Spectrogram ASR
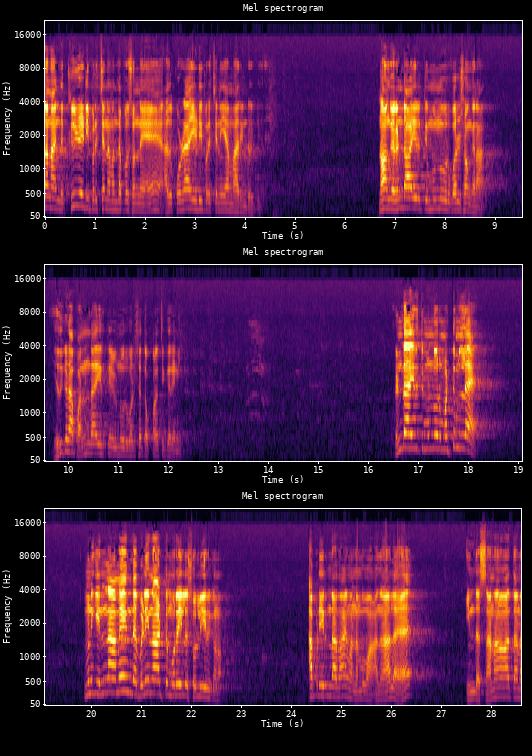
தான் நான் இந்த கீழடி பிரச்சனை வந்தப்போ சொன்னேன் அது குழாயடி பிரச்சனையாக மாறின்னு இருக்கு நாங்கள் ரெண்டாயிரத்தி முந்நூறு வருஷங்கிறான். எதுக்குடா பன்னெண்டாயிரத்தி எழுநூறு வருஷத்தை குறைச்சிக்கிற நீ? ரெண்டாயிரத்தி முந்நூறு மட்டும் இல்லை இவனுக்கு எல்லாமே இந்த வெளிநாட்டு முறையில் சொல்லி இருக்கணும் அப்படி இருந்தால் தான் இவன் நம்புவான். அதனால் இந்த சனாதன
